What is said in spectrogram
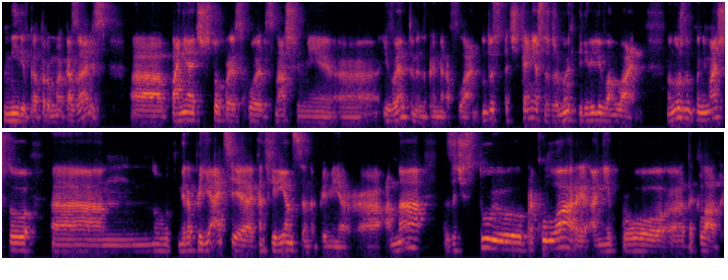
мире, в котором мы оказались, а, понять, что происходит с нашими э, ивентами, например, офлайн. Ну, то есть, конечно же, мы их перевели в онлайн, но нужно понимать, что э, ну, вот мероприятие, конференция, например, она зачастую про кулуары, а не про доклады.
